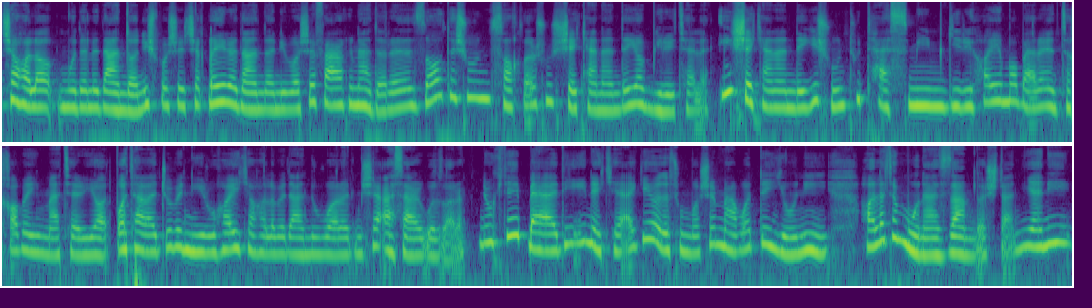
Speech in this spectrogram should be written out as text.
چه حالا مدل دندانیش باشه چه غیر دندانی باشه فرقی نداره. ذاتشون ساختارشون شکننده یا بیریتله. این شکنندگیشون تو تصمیم گیری های ما برای انتخاب این متریال با توجه به نیروهایی که حالا به دندون وارد میشه اثر گذاره نکته بعدی اینه که اگه یادتون باشه مواد یونی حالت منظم داشتن. یعنی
